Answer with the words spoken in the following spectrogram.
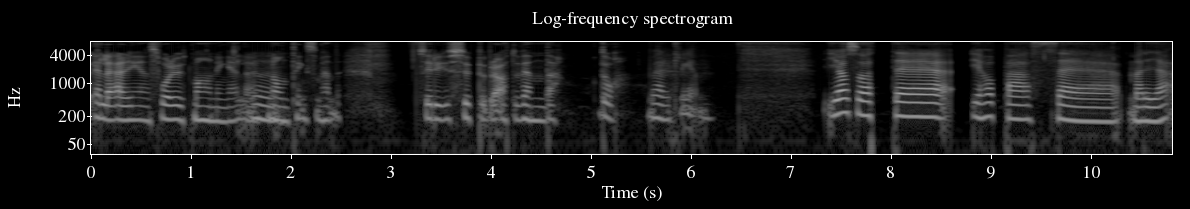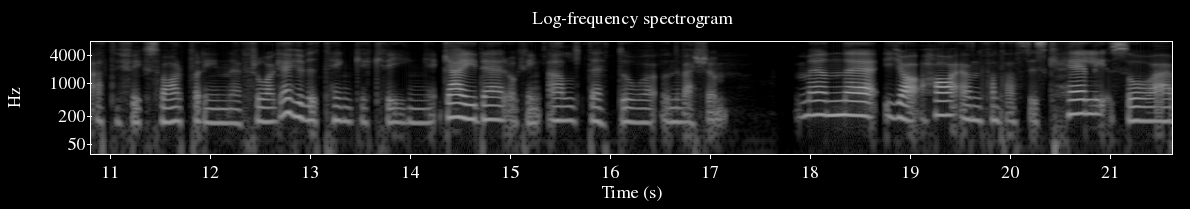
eller är i en svår utmaning eller Mm. någonting som händer, så är det ju superbra att vända då. Verkligen. Ja, så att eh, jag hoppas, eh, Maria, att du fick svar på din eh, fråga hur vi tänker kring guider och kring alltet och universum. Men eh, ja, ha en fantastisk helg så eh,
